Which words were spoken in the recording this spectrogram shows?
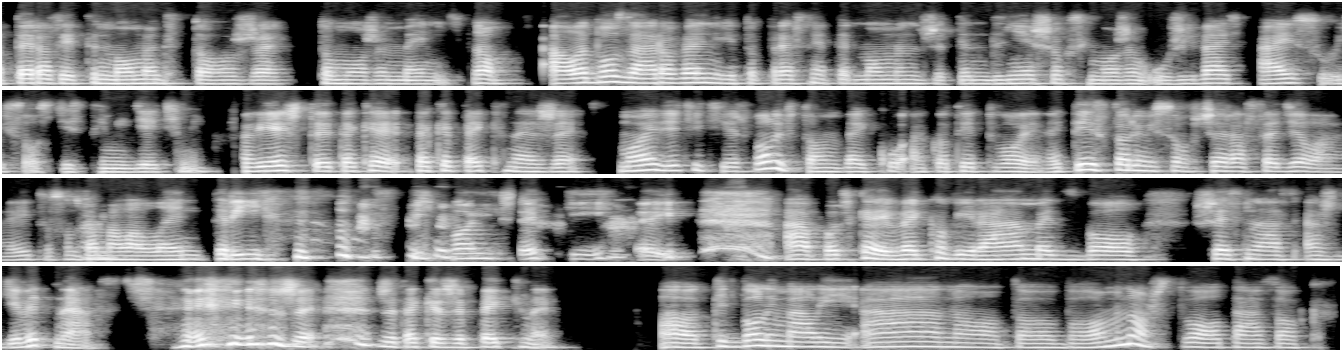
a teraz je ten moment toho, že to môžem meniť. No, alebo zároveň je to presne ten moment, že ten dnešok si môžem užívať aj v súvislosti s tými deťmi. A vieš, to je také, také pekné, že moje deti tiež boli v tom veku ako tie tvoje. Aj tie, s ktorými som včera sedela, hej, to som tam mala len tri z tých mojich všetkých, hej. A počkaj, vekový rámec bol 16 až 19, hej, že, že také, že pekné. Keď boli malí, áno, to bolo množstvo otázok,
